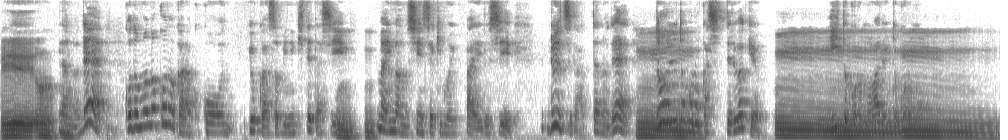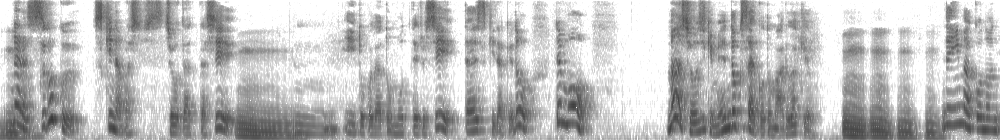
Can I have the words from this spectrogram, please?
ええうんなので、子供の頃からここをよく遊びに来てたうし、んうん。まあ今の親戚もいっぱいいるし、ルーツがあったので、うん。どういうところか知ってるわけよ。いいいところも悪いところも。もだからすごく好きな場所だったし、ううんん、いいとこだと思ってるし、大好きだけど、でも、まあ正直めんどくさいこともあるわけよ。うんうんうんうんで、今この、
